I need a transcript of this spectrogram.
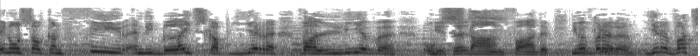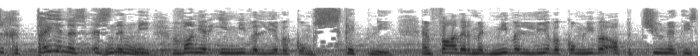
en ons sal kan vier in die blydskap, Here, waar lewe ontstaan, Vader. Liewe Here, Here. Wat 'n getuienis is dit nie wanneer U nuwe lewe kom skep nie. En Vader, met nuwe lewe kom nuwe opportunities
